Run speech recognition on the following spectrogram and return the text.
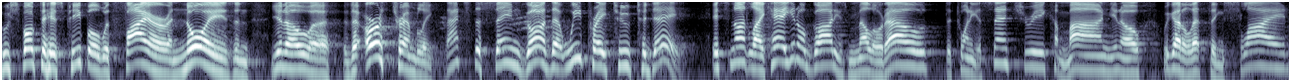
who spoke to his people with fire and noise and you know, uh, the earth trembling. That's the same God that we pray to today. It's not like, hey, you know, God, He's mellowed out, the 20th century, come on, you know, we got to let things slide.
